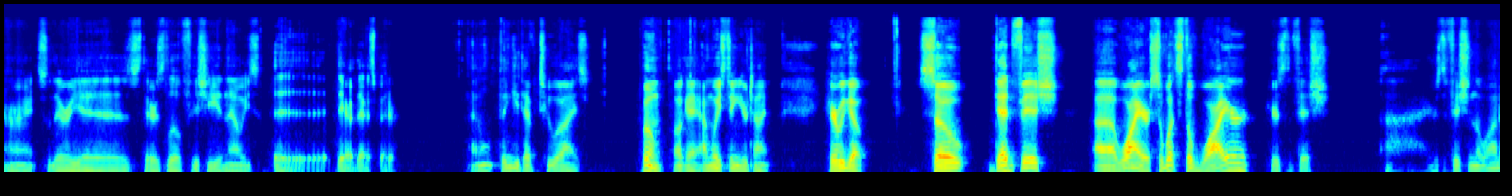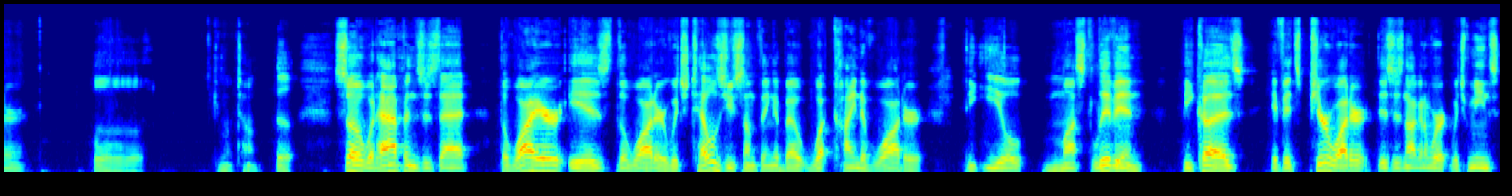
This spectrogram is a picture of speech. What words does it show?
All right, so there he is. There's little fishy, and now he's uh, there. That's better. I don't think he'd have two eyes. Boom. Okay, I'm wasting your time. Here we go. So dead fish, uh, wire. So what's the wire? Here's the fish. Uh, here's the fish in the water. Ugh. Give tongue. Ugh. So what happens is that the wire is the water, which tells you something about what kind of water the eel must live in. Because if it's pure water, this is not going to work, which means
